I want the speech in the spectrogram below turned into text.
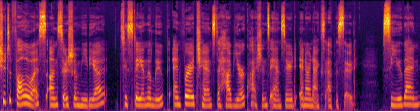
sure to follow us on social media to stay in the loop and for a chance to have your questions answered in our next episode. See you then.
